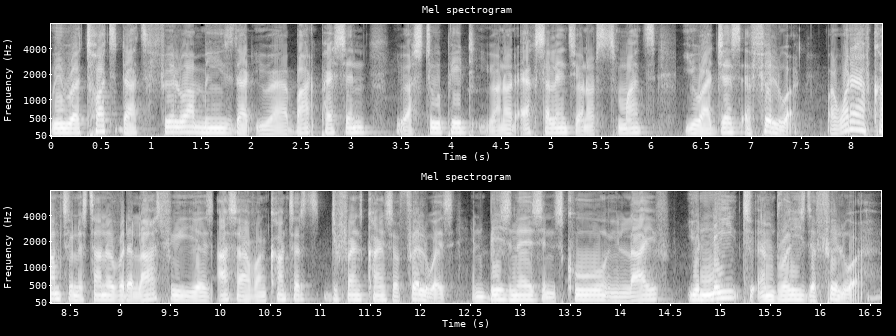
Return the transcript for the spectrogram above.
We were taught that failure means that you are a bad person, you are stupid, you are not excellent, you are not smart, you are just a failure. But what I have come to understand over the last few years as I have encountered different kinds of failures in business, in school, in life, you need to embrace the failure.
